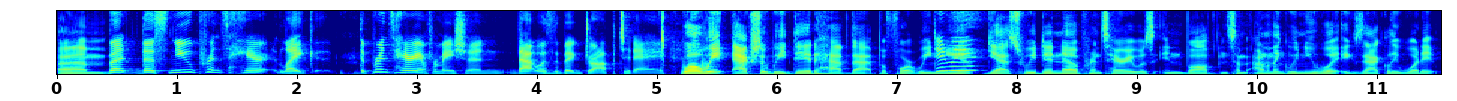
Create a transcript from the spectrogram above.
um, But this new Prince Harry, like the Prince Harry information, that was the big drop today. Well, we actually we did have that before. We Did knew we? yes, we did know Prince Harry was involved in something. I don't think we knew what exactly what it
